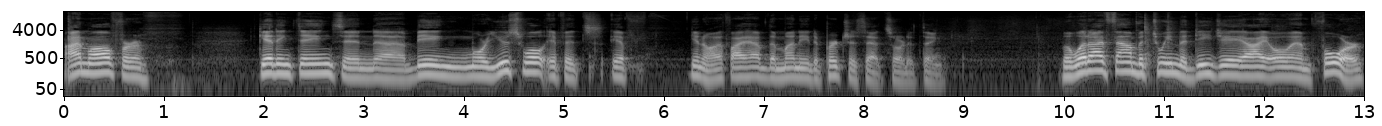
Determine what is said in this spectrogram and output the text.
I'm all for getting things and uh, being more useful if it's if you know if I have the money to purchase that sort of thing. But what I've found between the DJI OM4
